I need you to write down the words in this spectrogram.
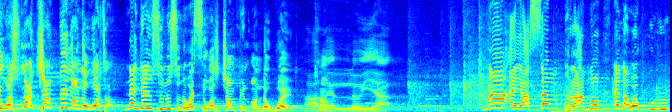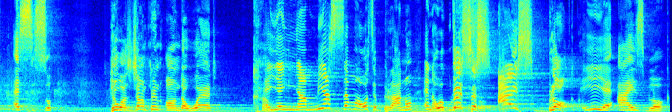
he was not jumping on the water, na nyɛ nsu no so na he was jumping on the word. Hallelujah na ɛyɛ asɛm bra no ɛna wahuru asi so He was jumping on the word. Come. ɛyɛ nyame asɛm a wɔsɛ bra no ɛna wahuru This is ice block. ɛyi yɛ ice block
